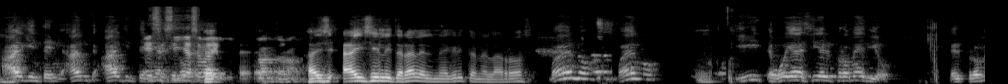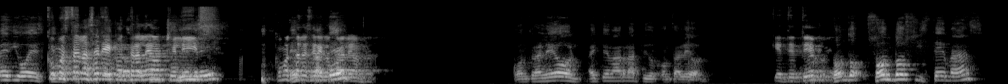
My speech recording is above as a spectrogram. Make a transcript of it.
Alguien, tenía, alguien tenía. Ese sí ya se va a ir pronto, ¿no? Ahí, ahí sí, literal, el negrito en el arroz. Bueno, bueno. Y te voy a decir el promedio. El promedio es. ¿Cómo está la serie contra León, Chelis? ¿Cómo está la serie contra León? Contra León, ahí te va rápido contra León. Que te tiempo. Son, son dos sistemas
